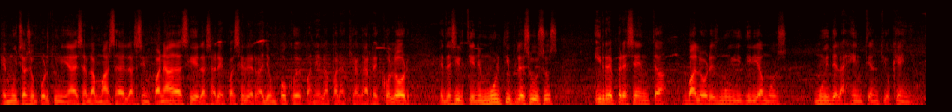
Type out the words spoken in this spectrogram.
En muchas oportunidades a la masa de las empanadas y de las arepas se le raya un poco de panela para que agarre color. Es decir, tiene múltiples usos y representa valores muy, diríamos, muy de la gente antioqueña.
